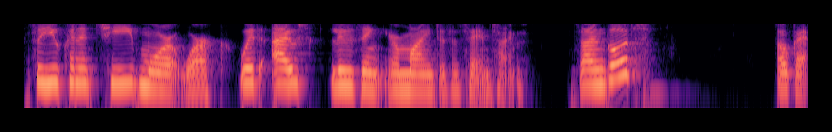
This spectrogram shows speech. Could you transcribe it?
so you can achieve more at work without losing your mind at the same time. Sound good? Okay.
